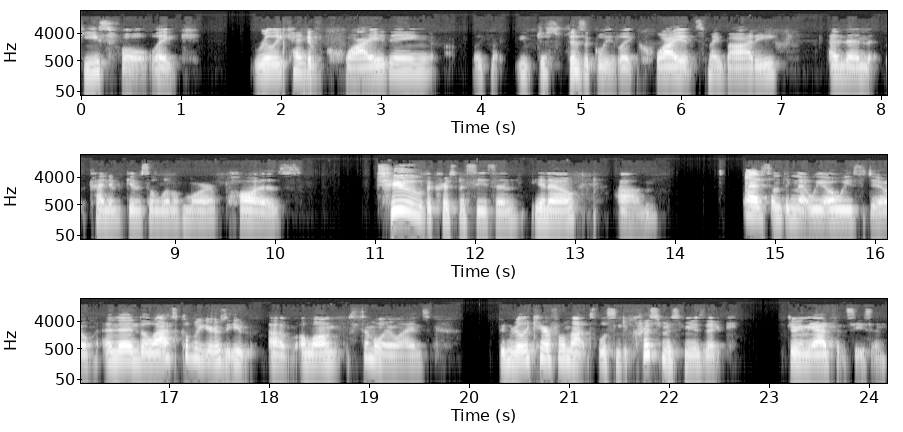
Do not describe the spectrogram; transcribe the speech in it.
peaceful, like really kind of quieting, like my, just physically like quiets my body, and then kind of gives a little more pause to the Christmas season. You know, um, that's something that we always do. And then the last couple years, uh, along similar lines, been really careful not to listen to Christmas music during the Advent season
